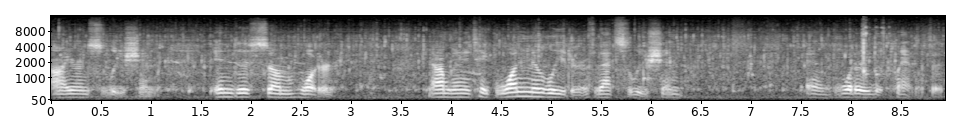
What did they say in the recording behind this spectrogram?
iron solution into some water. Now I'm going to take 1 milliliter of that solution and water the plant with it.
